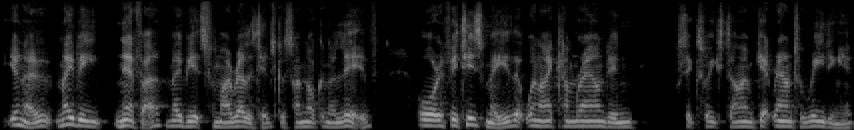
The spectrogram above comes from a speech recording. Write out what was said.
you know, maybe never, maybe it's for my relatives because I'm not going to live, or if it is me that when I come round in six weeks time, get round to reading it.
